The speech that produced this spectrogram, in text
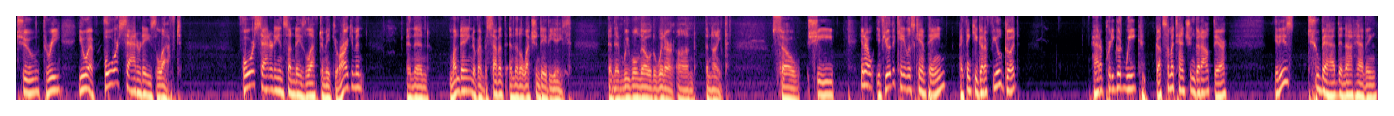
two, three, you have four Saturdays left. Four Saturday and Sundays left to make your argument. And then Monday, November 7th, and then election day, the 8th. And then we will know the winner on the 9th. So she, you know, if you're the Kalus campaign, I think you got to feel good. Had a pretty good week, got some attention, got out there. It is too bad they're not having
